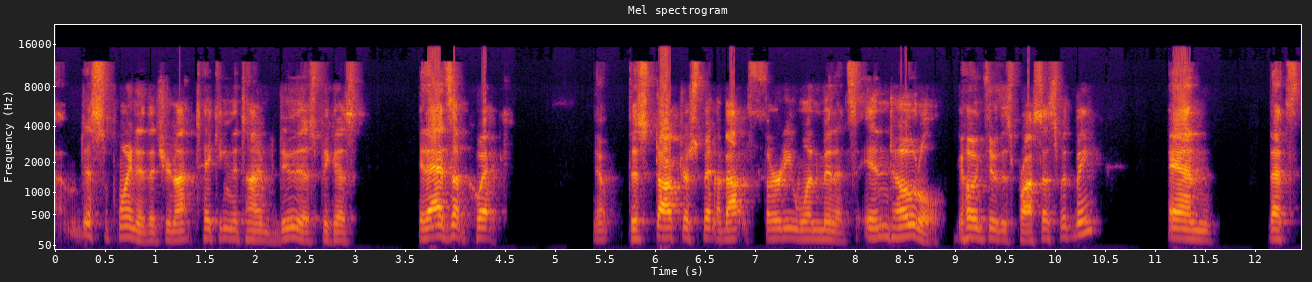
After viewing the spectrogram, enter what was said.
I'm disappointed that you're not taking the time to do this because it adds up quick. You know, this doctor spent about 31 minutes in total going through this process with me. And that's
